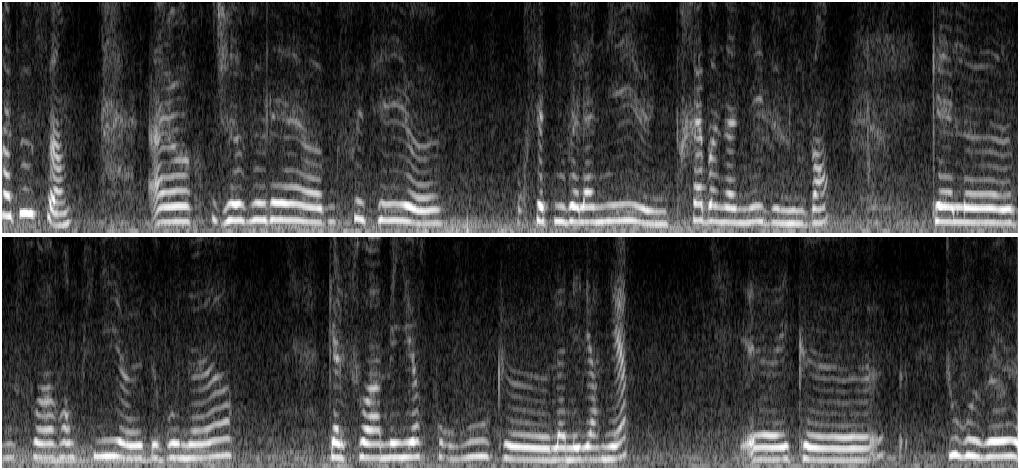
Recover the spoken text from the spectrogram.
Bonjour à tous. Alors, je voulais euh, vous souhaiter euh, pour cette nouvelle année une très bonne année 2020. Qu'elle euh, vous soit remplie de bonheur, qu'elle soit meilleure pour vous que l'année dernière et que tous vos voeux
